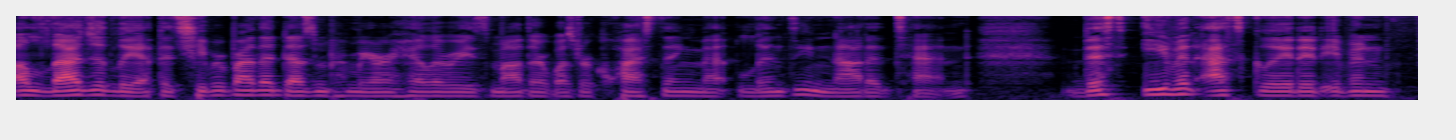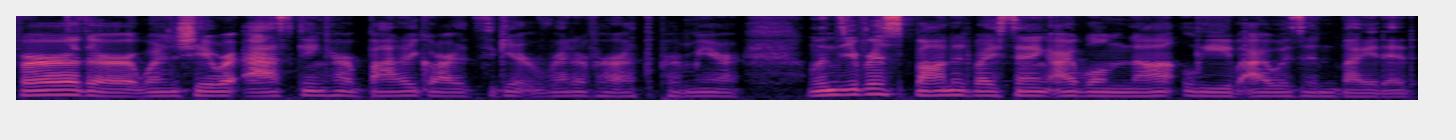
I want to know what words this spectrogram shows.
Allegedly, at the Cheaper by the Dozen premiere, Hilary's mother was requesting that Lindsay not attend. This even escalated even further when she were asking her bodyguards to get rid of her at the premiere. Lindsay responded by saying, I will not leave, I was invited.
